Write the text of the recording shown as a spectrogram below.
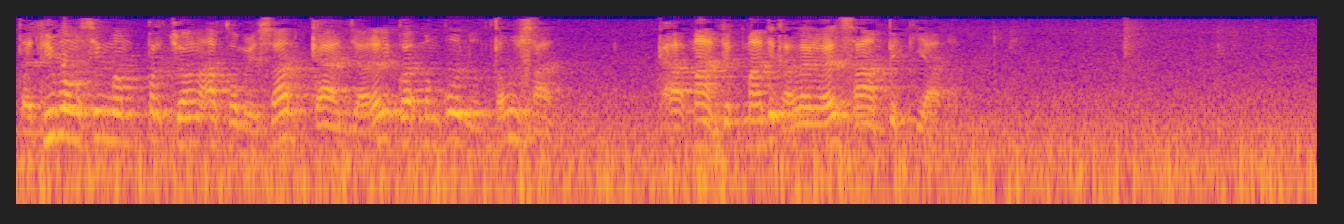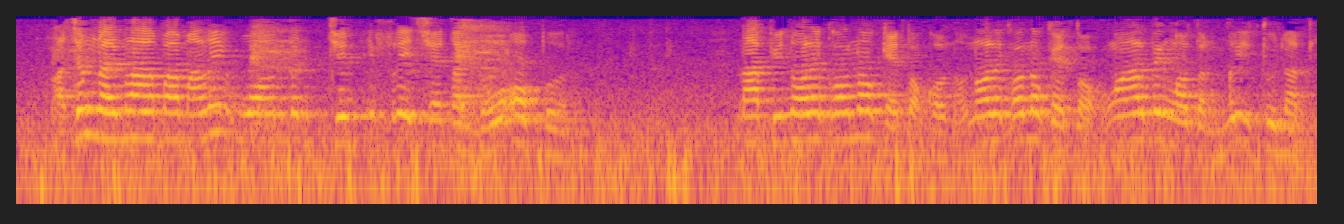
Jadi wong sing memperjuangkan agama Islam ganjaran kok mengkono terusan. Gak mandek-mandek gak lain-lain sampai kiamat. Lajeng lain apa malih wonten jin ifrit setan gawa obor. Nabi noleh kono ketok kono, noleh kono ketok. Ngarepe ngoten mridu Nabi.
